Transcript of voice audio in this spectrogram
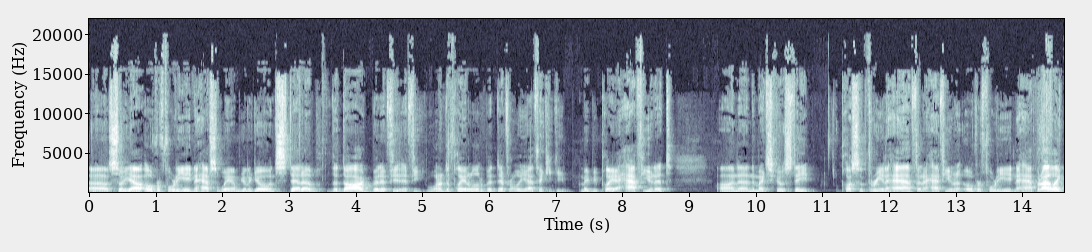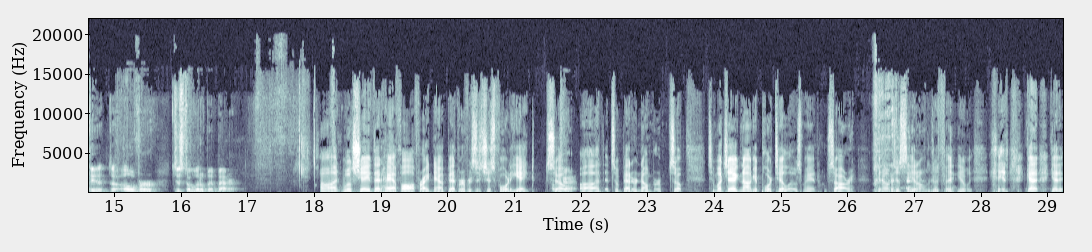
Uh, so yeah, over 48 and a half is the way I'm going to go instead of the dog. But if you if you wanted to play it a little bit differently, I think you could maybe play a half unit on uh, New Mexico State plus a three and a half and a half unit over 48 and a half. But I like the, the over just a little bit better. All right, we'll shave that half off right now. Bet Rivers is just 48. So okay. uh, that's a better number. So too much eggnog at Portillo's, man. I'm sorry. You know, just you know, just, you know, gotta gotta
